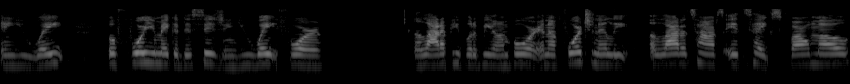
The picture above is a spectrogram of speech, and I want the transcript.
and you wait before you make a decision. You wait for a lot of people to be on board. And unfortunately, a lot of times it takes FOMO,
